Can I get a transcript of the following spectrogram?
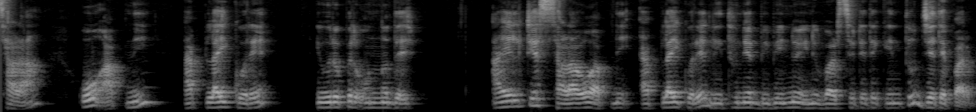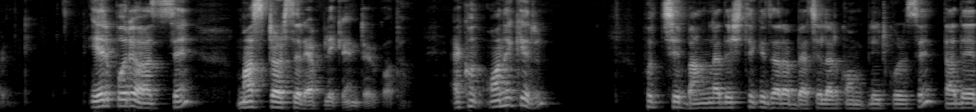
ছাড়া ও আপনি অ্যাপ্লাই করে ইউরোপের অন্য দেশ আইএলটিএস ছাড়াও আপনি অ্যাপ্লাই করে লিথুনিয়ার বিভিন্ন ইউনিভার্সিটিতে কিন্তু যেতে পারবেন। এরপরে আসছে মাস্টার্সের অ্যাপ্লিক্যান্টের কথা। এখন অনেকের হচ্ছে বাংলাদেশ থেকে যারা ব্যাচেলার কমপ্লিট করেছে, তাদের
